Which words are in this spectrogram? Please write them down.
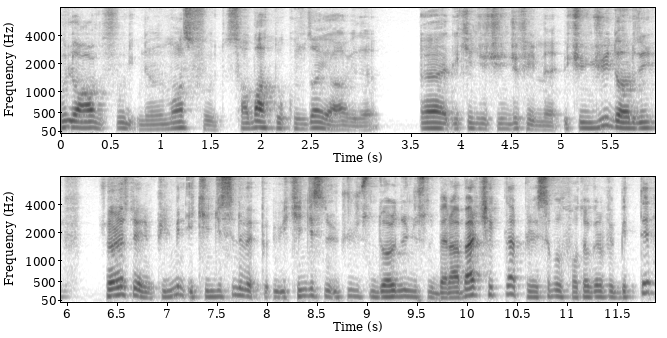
Full abi full inanılmaz full. Sabah 9'da ya bir de. Evet ikinci üçüncü filmi. Üçüncüyü dördüncü Şöyle söyleyeyim filmin ikincisini ve ikincisini, üçüncüsünü, dördüncüsünü beraber çektiler. Principal fotoğrafı bitti.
